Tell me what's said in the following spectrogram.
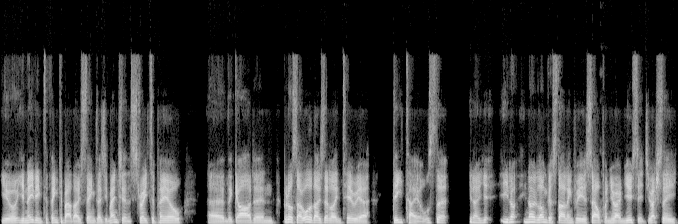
You're you're needing to think about those things as you mentioned, street appeal, uh, the garden, but also all of those little interior details that you know you, you're not you're no longer styling for yourself and your own usage. You're actually,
